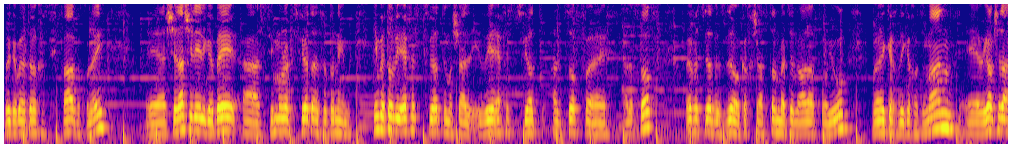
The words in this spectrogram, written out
הוא יקבל יותר חשיפה וכולי. אה, השאלה שלי היא לגבי הסימון הצפיות על הסרטונים. אם כתוב לי אפס צפיות למשל, זה יהיה אפס צפיות עד סוף, עד הסוף, או אפס צפיות וזהו, כך שהסטון בעצם לא עלה for you, ייקח זה ייקח עוד זמן. אה, וגם שאלה,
